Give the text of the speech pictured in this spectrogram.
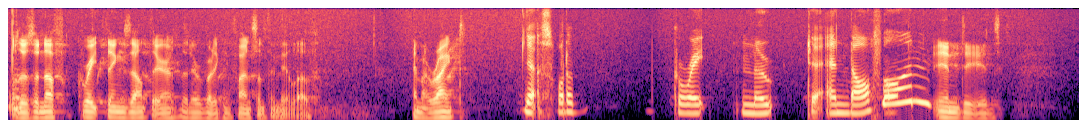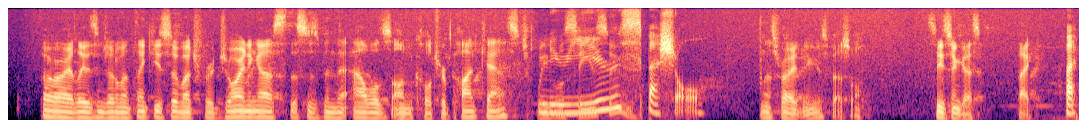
well, there's enough great things out there that everybody can find something they love. Am I right? Yes, what a great note to end off on. Indeed. All right, ladies and gentlemen, thank you so much for joining us. This has been the Owls on Culture podcast. We New will see you soon. Year's special. That's right, New Year's special. See you soon, guys. Bye. Bye.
